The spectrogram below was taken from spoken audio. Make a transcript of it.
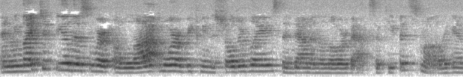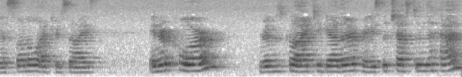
And we like to feel this work a lot more between the shoulder blades than down in the lower back. So keep it small. Again, a subtle exercise. Inner core, ribs glide together, raise the chest and the head.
